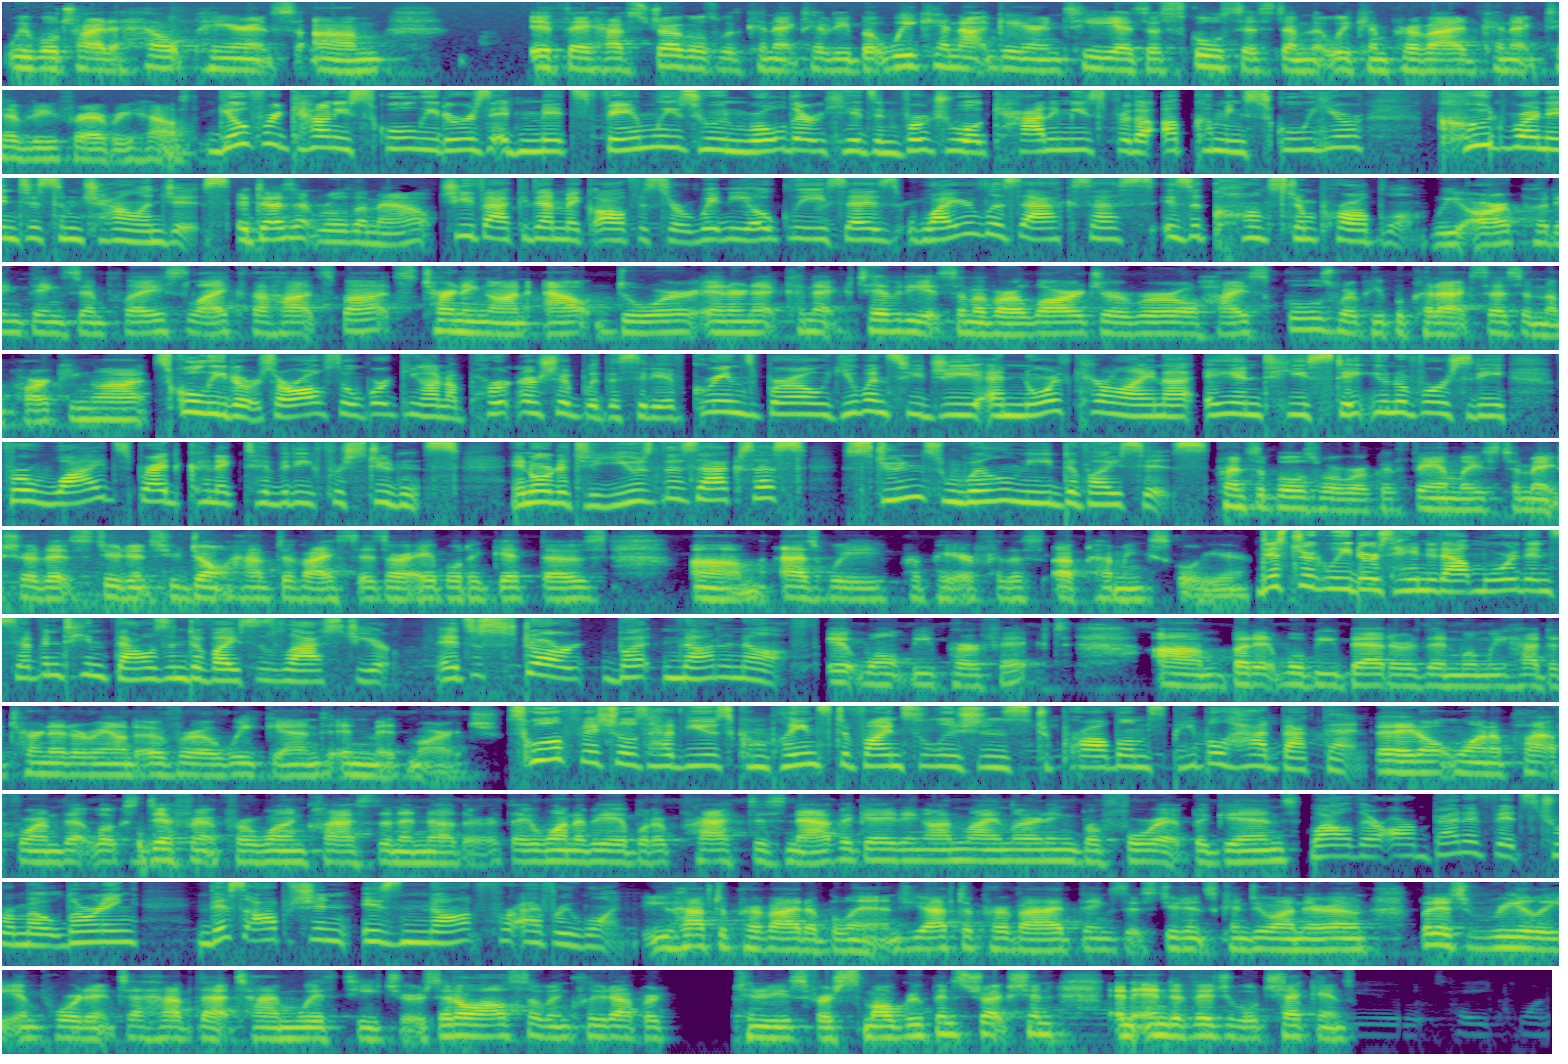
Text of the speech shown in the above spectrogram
we will try to help parents um, if they have struggles with connectivity, but we cannot guarantee as a school system that we can provide connectivity for every house. Guilford County School Leaders admits families who enroll their kids in virtual academies for the upcoming school year could run into some challenges. It doesn't rule them out. Chief Academic Officer Whitney Oakley says wireless access is a constant problem. We are putting things in place like the hotspots, turning on outdoor internet connectivity at some of our larger rural high schools where people could access in the parking lot. School leaders are also working on a partnership with the city of Greensboro, UNCG, and North Carolina A&T State University for widespread connectivity for students. In order to use this access, students will need devices. Principals will work with families to make sure that students who don't have devices are able to get those um, as we prepare for this upcoming school year. District leaders handed out more than 17,000 devices last year. It's a start, but not enough. It won't be perfect, um, but it will be better than when we had to turn it around over a weekend in mid March. School officials have used complaints to find solutions to problems people had back then. They don't want a platform that looks different for one class than another. They want to be able to practice navigating online learning before it begins. While there are benefits to remote learning, this option is not for everyone. You have to provide a blend. You have to provide things that students can do on their own, but it's really important to have that time with teachers. It'll also include opportunities for small group instruction and individual check ins.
